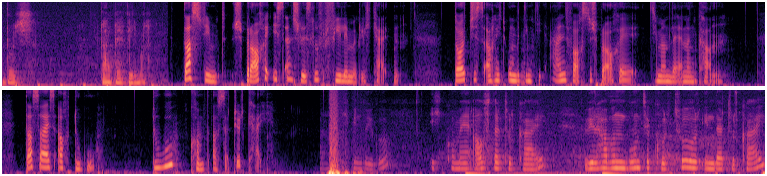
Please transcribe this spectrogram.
Deutsch. Danke vielmals. Das stimmt. Sprache ist ein Schlüssel für viele Möglichkeiten. Deutsch ist auch nicht unbedingt die einfachste Sprache, die man lernen kann. Das weiß auch Dugu. Dugu kommt aus der Türkei. Ich bin Duygu. Ich komme aus der Türkei. Wir haben bunte Kultur in der Türkei,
